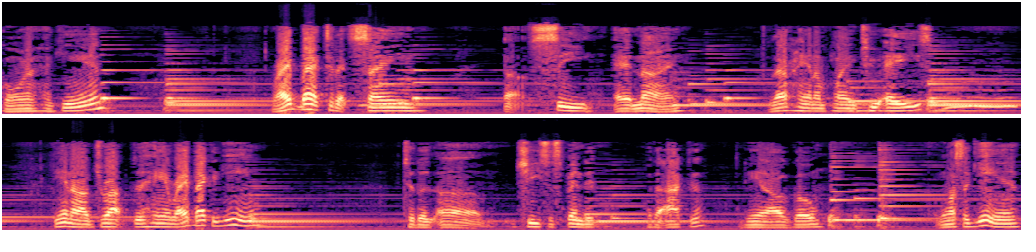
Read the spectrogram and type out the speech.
Going again. Right back to that same uh, C add 9. Left hand I'm playing two A's. Then I'll drop the hand right back again to the uh, G suspended with the octave. Then I'll go once again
